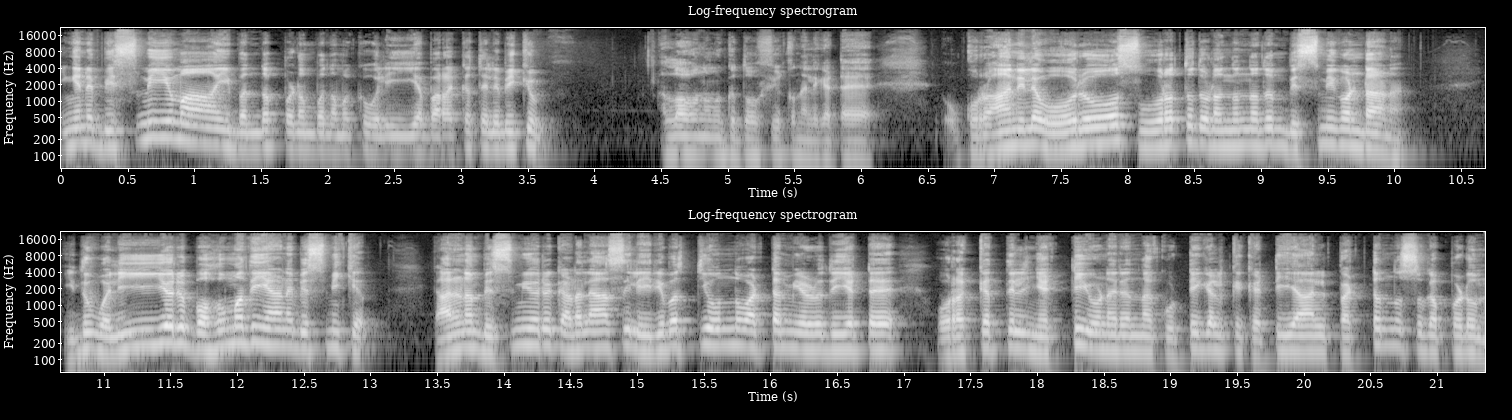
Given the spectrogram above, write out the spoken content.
ഇങ്ങനെ ബിസ്മിയുമായി ബന്ധപ്പെടുമ്പോൾ നമുക്ക് വലിയ ബറക്കത്ത് ലഭിക്കും. അള്ളാഹു നമുക്ക് തോഫീക്ക് നൽകട്ടെ. ഖുർആനിലെ ഓരോ സൂറത്ത് തുടങ്ങുന്നതും ബിസ്മി കൊണ്ടാണ്. ഇത് വലിയൊരു ബഹുമതിയാണ് ബിസ്മിക്ക്. കാരണം ബിസ്മി ഒരു കടലാസിൽ ഇരുപത്തിയൊന്ന് വട്ടം എഴുതിയിട്ട് ഉറക്കത്തിൽ ഞെട്ടിയുണരുന്ന കുട്ടികൾക്ക് കെട്ടിയാൽ പെട്ടെന്ന് സുഖപ്പെടും.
